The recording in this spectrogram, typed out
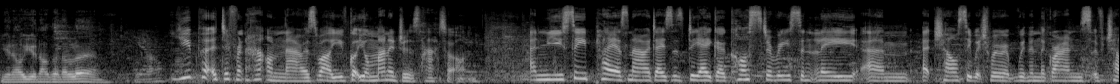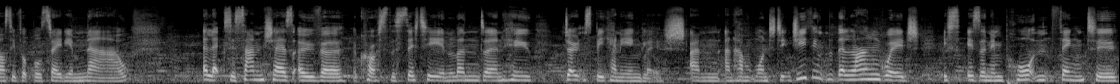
you know, you're not going to learn. You know. You put a different hat on now as well. You've got your manager's hat on. And you see players nowadays, as Diego Costa recently um, at Chelsea, which we're within the grounds of Chelsea Football Stadium now. Alexis Sanchez over across the city in London who don't speak any English and, and haven't wanted to. Do you think that the language is, is an important thing to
